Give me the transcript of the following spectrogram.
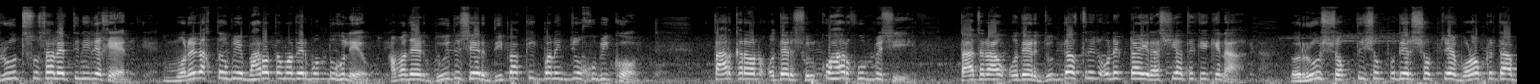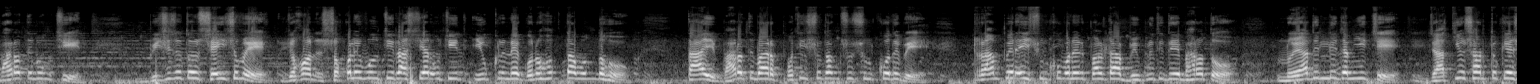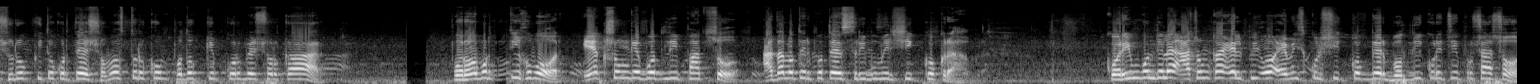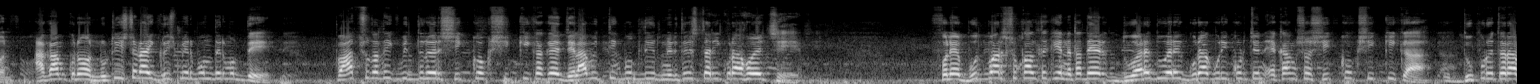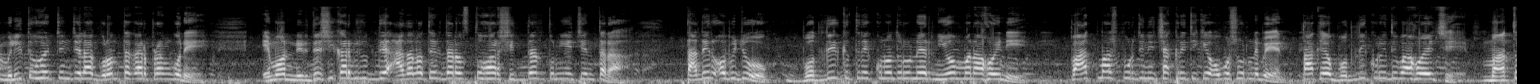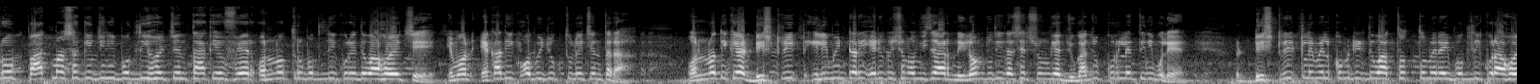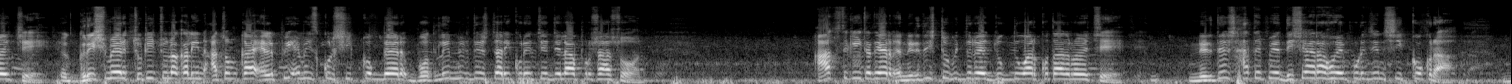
ট্রুথ সোশ্যালে তিনি লেখেন, মনে রাখতে হবে ভারত আমাদের বন্ধু হলেও আমাদের দুই দেশের দ্বিপাক্ষিক বাণিজ্য খুবই কম। তার কারণ ওদের শুল্ক হার খুব বেশি। তাছাড়া ওদের যুদ্ধাস্ত্রের অনেকটাই রাশিয়া থেকে কেনা। রুশ শক্তি সম্পদের সবচেয়ে বড় ক্রেতা ভারত এবং চীন। বিশেষত সেই সময়ে যখন সকলে বলছি রাশিয়ার উচিত ইউক্রেনে গণহত্যা বন্ধ হোক, তাই ভারত এবার পঁচিশ শতাংশ শুল্ক দেবে। ট্রাম্পের এই শুল্কমানের পাল্টা বিবৃতি দেয় ভারতও নয়াদিল্লি জানিয়েছে, জাতীয় স্বার্থকে সুরক্ষিত করতে সমস্ত রকম পদক্ষেপ করবে সরকার। পরবর্তী খবর, একসঙ্গে বদলি পাঁচশো আদালতের পথে শ্রীভূমির শিক্ষকরা। করিমগঞ্জ জেলায় আচমকা এলপি ও এম স্কুল শিক্ষকদের বদলি করেছে প্রশাসন। আগাম কোনো নোটিশ ছাড়াই গ্রীষ্মের বন্ধের মধ্যে। পাঁচ শতাধিক বিদ্যালয়ের শিক্ষক শিক্ষিকাকে জেলাভিত্তিক বদলির নির্দেশ জারি করা হয়েছে। ফলে বুধবার সকাল থেকে নেতাদের দুয়ারে দুয়ারে ঘোরাঘুরি করছেন একাংশ শিক্ষক, শিক্ষিকা। দুপুরে তারা মিলিত হয়েছেন জেলা গ্রন্থাগার প্রাঙ্গণে। এমন নির্দেশিকার বিরুদ্ধে আদালতের দ্বারস্থ হওয়ার সিদ্ধান্ত নিয়েছেন তারা। তাদের অভিযোগ, বদলির ক্ষেত্রে কোনো ধরনের নিয়ম মানা হয়নি। পাঁচ মাস পর যিনি চাকরি থেকে অবসর নেবেন তাকে বদলি করে দেওয়া হয়েছে। মাত্র পাঁচ মাস আগে যিনি বদলি হয়েছেন তাকে ফের অন্যত্র বদলি করে দেওয়া হয়েছে। এমন একাধিক অভিযোগ তুলেছেন তারা। অন্যদিকে district elementary education officer Nilam Jyoti দাসের সঙ্গে যোগাযোগ করলে তিনি বলেন, ডিস্ট্রিক্ট লেভেল কমিটির দেওয়া তথ্য মেনেই বদলি করা হয়েছে। গ্রীষ্মের ছুটি চলাকালীন আচমকা এলপিএম স্কুল শিক্ষকদের বদলির নির্দেশ জারি করেছে জেলা প্রশাসন। আজ থেকেই তাদের নির্দিষ্ট বিদ্যালয়ে যোগ দেওয়ার কথা রয়েছে। নির্দেশ হাতে পেয়ে দিশেহারা হয়ে পড়েছেন শিক্ষকরা।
